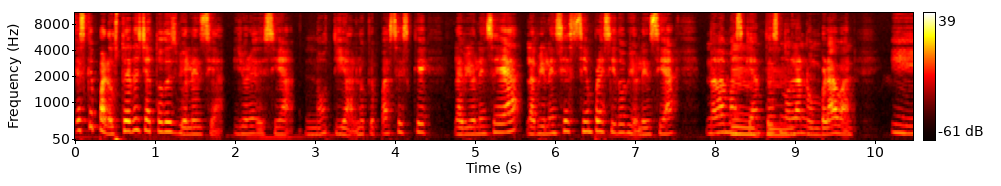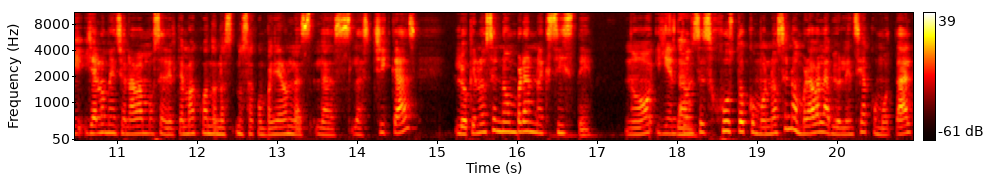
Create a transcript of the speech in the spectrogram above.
es que para ustedes ya todo es violencia. Y yo le decía, no, tía, lo que pasa es que la violencia, la violencia siempre ha sido violencia, nada más que antes no la nombraban. Y ya lo mencionábamos en el tema cuando nos, nos acompañaron las, las, las, chicas, lo que no se nombra no existe, ¿no? Y entonces justo como no se nombraba la violencia como tal,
